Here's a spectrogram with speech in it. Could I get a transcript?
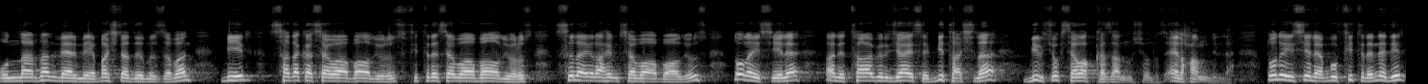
onlardan vermeye başladığımız zaman bir sadaka sevabı alıyoruz, fitre sevabı alıyoruz, sıla-i rahim sevabı alıyoruz. Dolayısıyla hani tabiri caizse bir taşla birçok sevap kazanmış oluruz. Elhamdülillah. Dolayısıyla bu fitre nedir?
